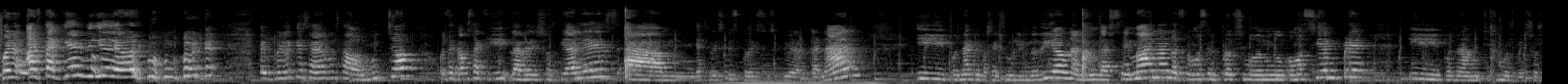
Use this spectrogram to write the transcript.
Bueno, hasta aquí el vídeo de hoy, bombones. Espero que os haya gustado mucho. Os dejamos aquí las redes sociales. ya sabéis que os podéis suscribir al canal. Y pues nada, que paséis un lindo día, una linda semana. Nos vemos el próximo domingo como siempre. Y pues nada, muchísimos besos.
